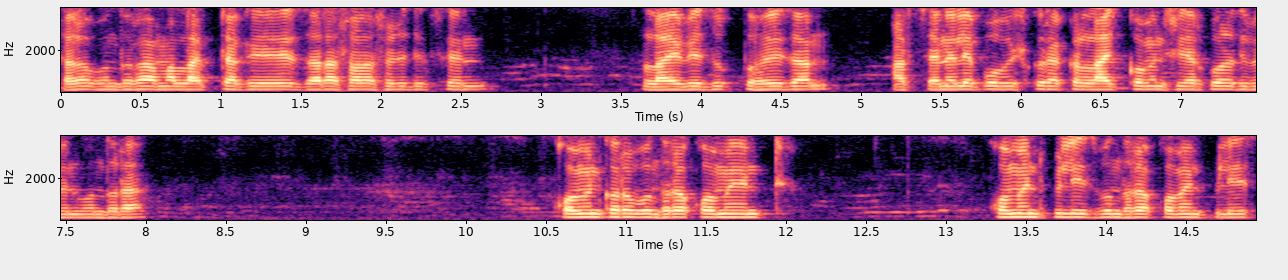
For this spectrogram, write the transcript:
হ্যালো বন্ধুরা, আমার লাইভটাকে যারা সরাসরি দেখছেন, লাইভে যুক্ত হয়ে যান আর চ্যানেলে প্রবেশ করে একটা লাইক, কমেন্ট, শেয়ার করে দিবেন বন্ধুরা। কমেন্ট করো বন্ধুরা, কমেন্ট। কমেন্ট প্লিজ বন্ধুরা কমেন্ট প্লিজ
